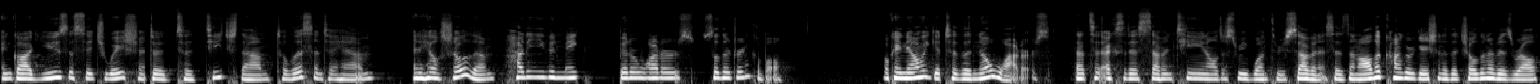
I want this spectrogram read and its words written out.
and God used the situation to, to teach them to listen to Him and He'll show them how to even make bitter waters so they're drinkable. Okay, now we get to the no waters. That's in Exodus 17. I'll just read 1 through 7. It says, And all the congregation of the children of Israel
